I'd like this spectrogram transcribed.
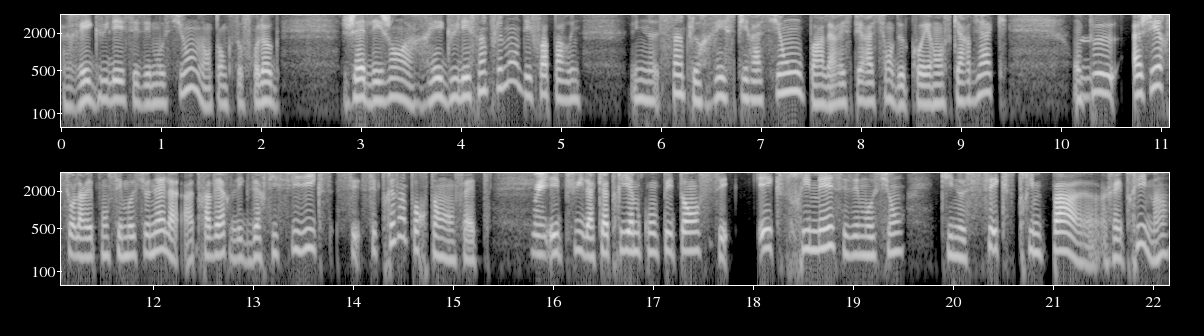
réguler ses émotions. Mais en tant que sophrologue, j'aide les gens à réguler simplement, des fois par une, une simple respiration ou par la respiration de cohérence cardiaque. On mmh. peut agir sur la réponse émotionnelle à, travers l'exercice physique. C'est très important en fait. Et puis la quatrième compétence, c'est exprimer ses émotions qui ne s'expriment pas, euh, répriment. Hein.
